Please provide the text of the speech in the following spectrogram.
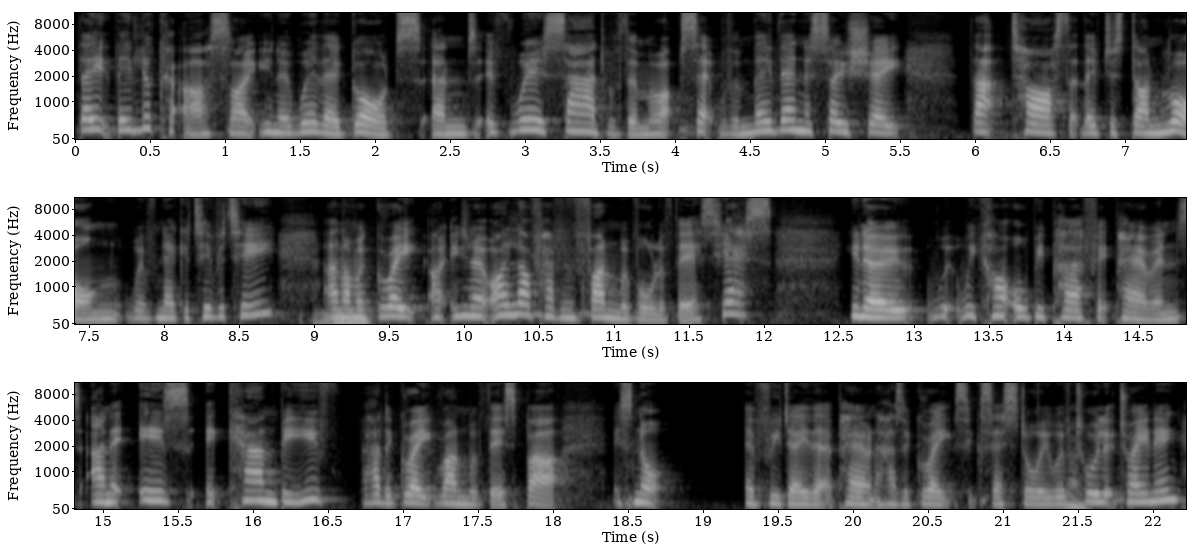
they they look at us like you know we're their gods. And if we're sad with them or upset with them they then associate that task that they've just done wrong with negativity. And i'm mm. a great you know i love having fun with all of this. Yes you know we, we can't all be perfect parents and it is it can be you've had a great run with this but it's not every day that a parent has a great success story with toilet training mm.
